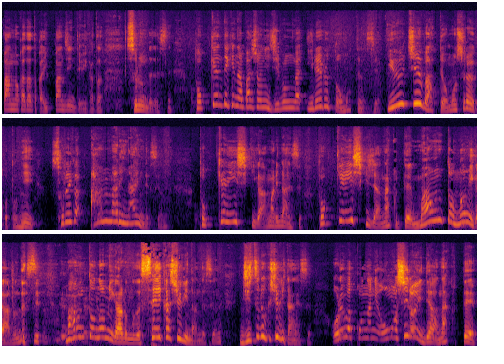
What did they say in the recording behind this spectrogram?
般の方とか一般人という言い方するんでですね。特権的な場所に自分が入れると思ってるんですよ。YouTuber って面白いことにそれがあんまりないんですよね。特権意識があまりないんですよ。特権意識じゃなくてマウントのみがあるんですよ。マウントのみがあるので成果主義なんですよね。実力主義なんですよ。俺はこんなに面白いではなくて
